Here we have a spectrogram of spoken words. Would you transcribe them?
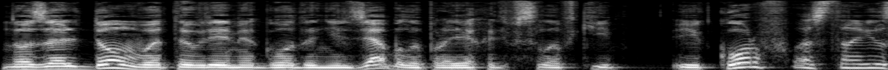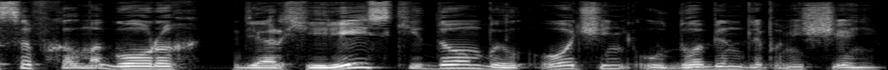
но за льдом в это время года нельзя было проехать в Соловки, и Корф остановился в Холмогорах, где архиерейский дом был очень удобен для помещения.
